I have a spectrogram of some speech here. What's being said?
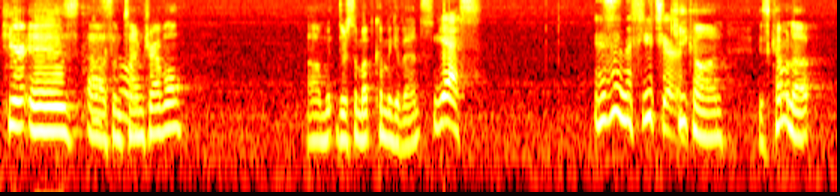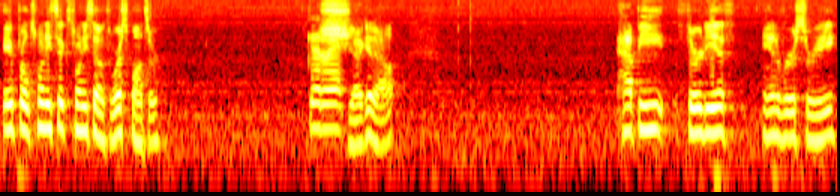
Here is uh, some cool. time travel. Um, there's some upcoming events. yes. This is in the future. KeyCon is coming up April 26th, 27th. We're a sponsor. Go to it. Check it out. Happy 30th anniversary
